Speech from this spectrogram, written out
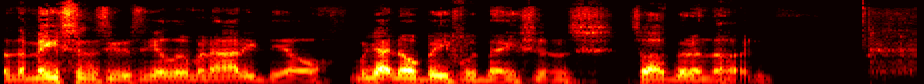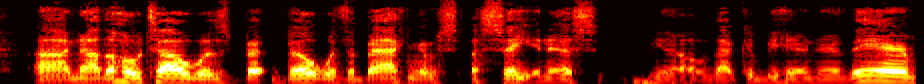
the Masons use the Illuminati deal. We got no beef with Masons. It's all good in the hood. Uh, now the hotel was b- built with the backing of a Satanist. You know that could be here and there and there.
